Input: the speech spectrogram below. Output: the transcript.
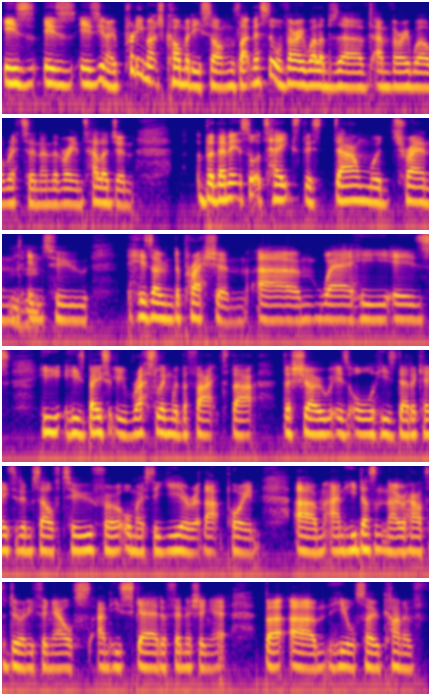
is is is you know pretty much comedy songs like they're still very well observed and very well written and they're very intelligent but then it sort of takes this downward trend Mhm. into his own depression um where he is he he's basically wrestling with the fact that the show is all he's dedicated himself to for almost a year at that point um and he doesn't know how to do anything else and he's scared of finishing it but um he also kind of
